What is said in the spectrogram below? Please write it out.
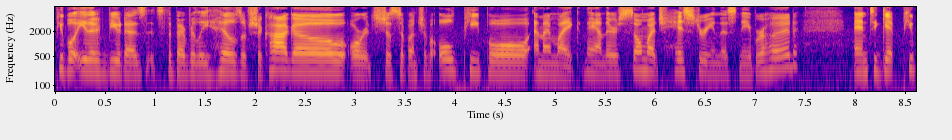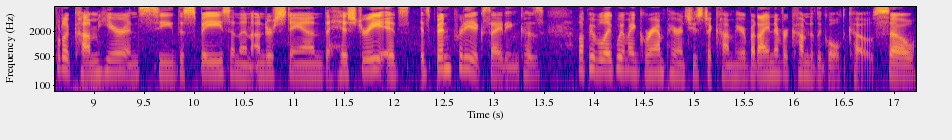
people either view it as it's the Beverly Hills of Chicago or it's just a bunch of old people, and I'm like, man, there's so much history in this neighborhood and to get people to come here and see the space and then understand the history it's it's been pretty exciting because a lot of people are like wait my grandparents used to come here but i never come to the gold coast so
